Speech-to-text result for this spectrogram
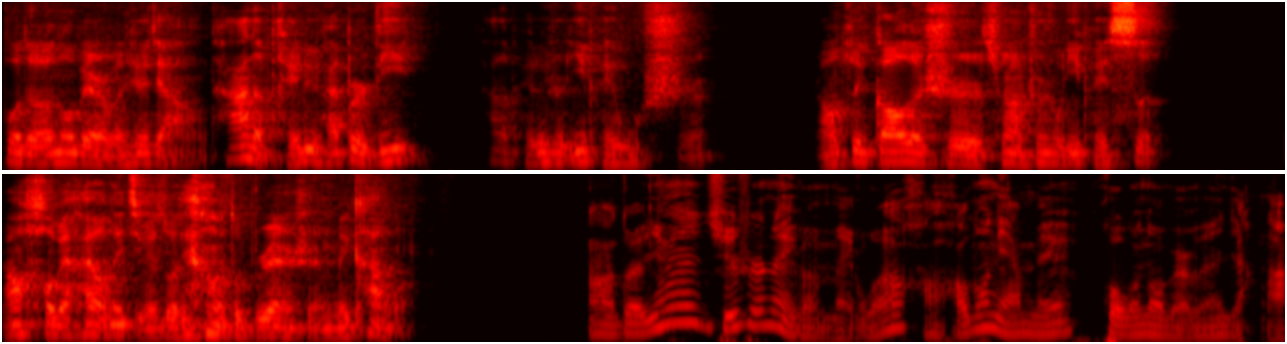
获得诺贝尔文学奖，他的赔率还倍儿低，他的赔率是一赔五十，然后最高的是村上春树一赔四，然后后边还有那几位作家我都不认识，没看过。啊，对，因为其实那个美国好好多年没获过诺贝尔文学奖了，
